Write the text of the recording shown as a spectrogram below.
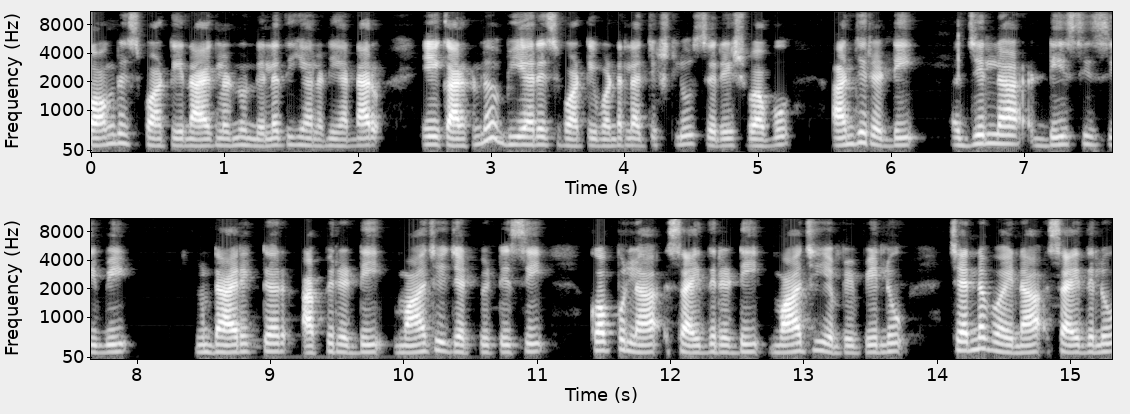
కాంగ్రెస్ పార్టీ నాయకులను నిలదీయాలని అన్నారు. ఈ కార్యక్రమంలో బీఆర్ఎస్ పార్టీ మండల అధ్యక్షులు సురేష్ బాబు అంజిరెడ్డి జిల్లా డీసీసీబీ డైరెక్టర్ అప్పిరెడ్డి మాజీ జడ్పీటీసీ కొప్పుల సైదిరెడ్డి మాజీ ఎంపీపీలు చెన్నబోయిన సైదులు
